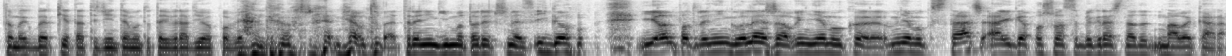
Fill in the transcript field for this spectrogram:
Tomek Berkieta tydzień temu tutaj w radiu opowiadał, że miał dwa treningi motoryczne z Igą i on po treningu leżał i nie mógł, nie mógł wstać, a Iga poszła sobie grać na małe kara.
